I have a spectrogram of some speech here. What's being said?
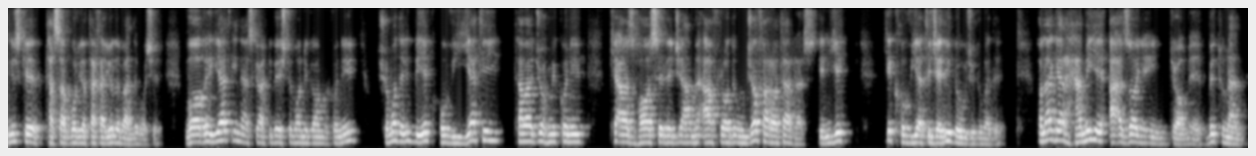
نیست که تصور یا تخیل بنده باشه. واقعیت این است که وقتی به اجتماع نگاه می‌کنید شما دارید به یک هویتی توجه می‌کنید که از حاصل جمع افراد اونجا فراتر هست. یعنی یک یک هویت جدید به وجود اومده. حالا اگر همه اعضای این جامعه بتونن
